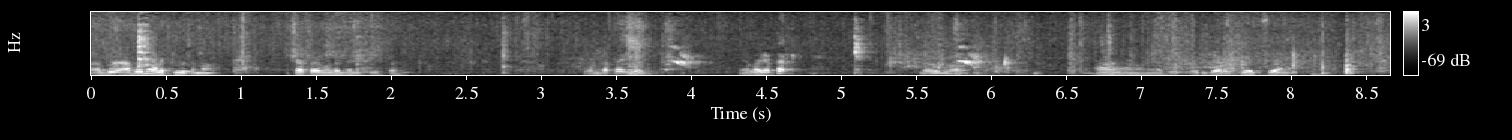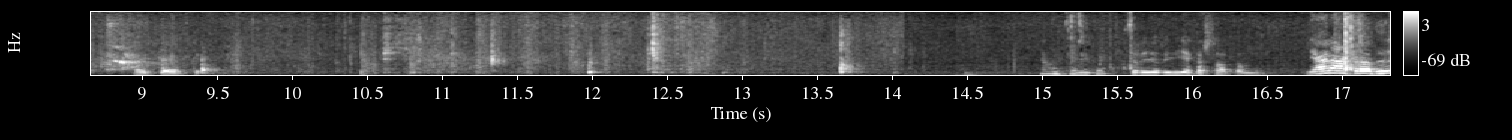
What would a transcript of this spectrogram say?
അത് അത് ഇളക്കി വിടണം. ചട്ട കൊണ്ട് ഇളക്കി വിട്ടോ. ഇളകട്ടെ. ആ അത് ഒരു ഇളക്കി വെച്ചാണ് ഓക്കെ ഓക്കെ. ചെറിയ ചെറിയ കഷ്ണത്തമ്മ ഞാൻ ആക്കണത്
